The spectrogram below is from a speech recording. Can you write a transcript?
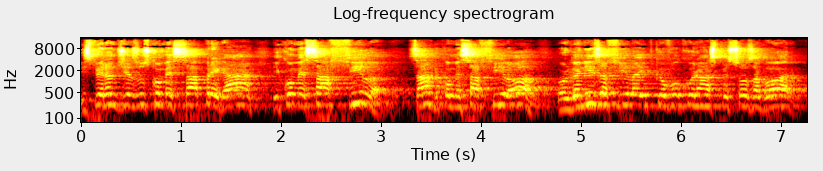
esperando Jesus começar a pregar e começar a fila, sabe? Começar a fila, ó, organiza a fila aí porque eu vou curar as pessoas agora.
